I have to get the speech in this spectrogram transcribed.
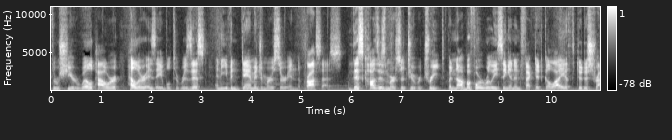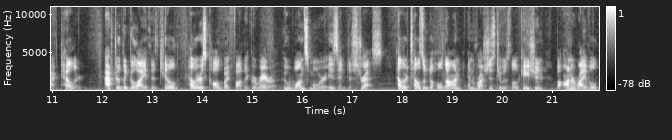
through sheer willpower, Heller is able to resist and even damage Mercer in the process. This causes Mercer to retreat, but not before releasing an infected Goliath to distract Heller. After the Goliath is killed, Heller is called by Father Guerrera, who once more is in distress. Heller tells him to hold on and rushes to his location, but on arrival,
